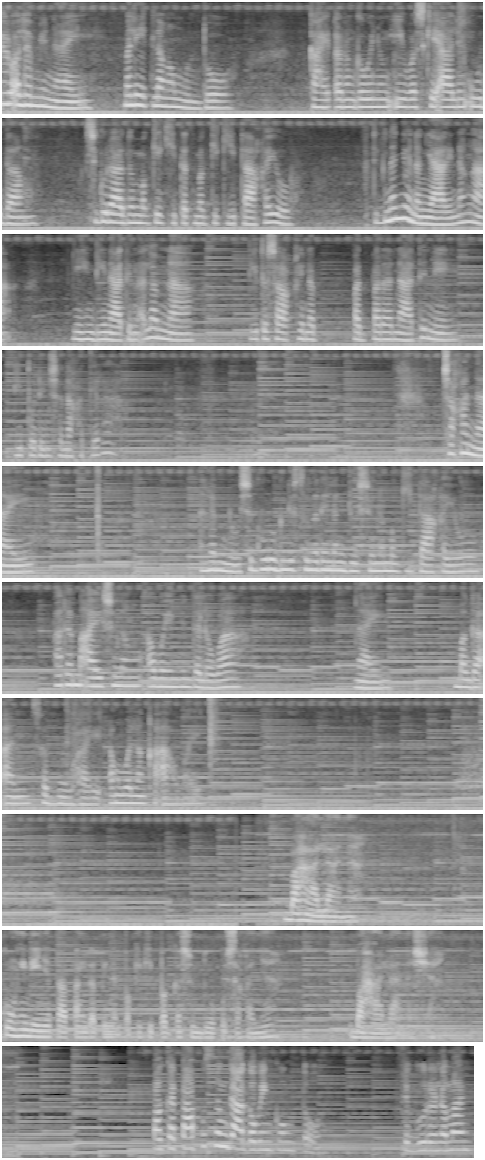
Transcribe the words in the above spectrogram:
Pero alam niyo, Nay, maliit lang ang mundo. Kahit anong gawin yung iwas kay Aling Udang, sigurado magkikita at magkikita kayo. Tignan niyo, nangyari na nga. Ni hindi natin alam na dito sa kinapadpara natin eh, dito rin siya nakatira. Tsaka, Nay, Alam niyo, siguro gusto na rin ng Diyos na magkita kayo para maayos ang awayan yung dalawa. Nay, magaan sa buhay ang walang kaaway. Bahala na. Kung hindi niya tatanggapin ang pakikipagkasundo ko sa kanya, bahala na siya. Pagkatapos ng gagawin kong to, siguro naman,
